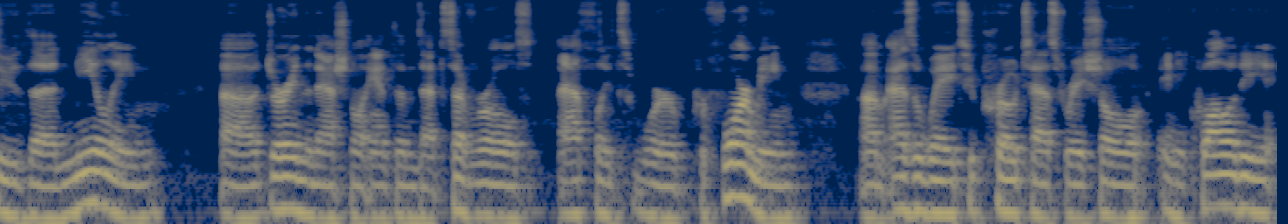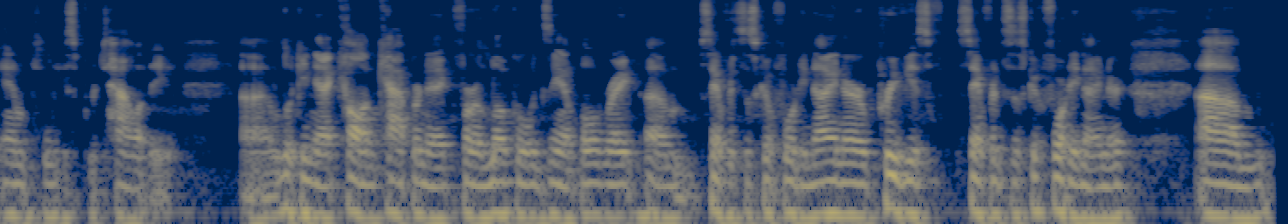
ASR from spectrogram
to the kneeling uh, during the national anthem that several athletes were performing um, as a way to protest racial inequality and police brutality. Uh, looking at Colin Kaepernick for a local example, right? Um, San Francisco 49er, previous San Francisco 49er, um,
